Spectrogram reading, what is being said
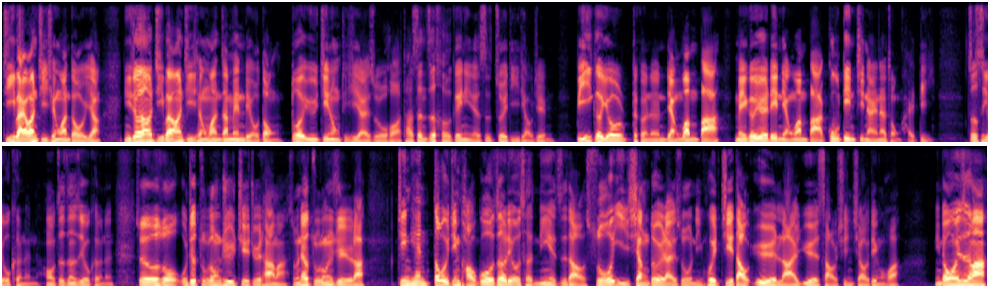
几百万、几千万都一样。你就要几百万、几千万在那边流动，对于金融体系来说的话，他甚至核给你的是最低条件，比一个有可能两万八每个月领两万八固定进来那种还低。这是有可能哦，这真的是有可能，所以就说，我就主动去解决它嘛。什么叫主动去解决它？今天都已经跑过这流程，你也知道，所以相对来说，你会接到越来越少行销电话，你懂我意思吗？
